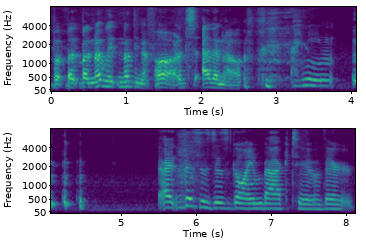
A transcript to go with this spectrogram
But but but not with not in a forge. I don't know. I mean, I, this is just going back to they're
